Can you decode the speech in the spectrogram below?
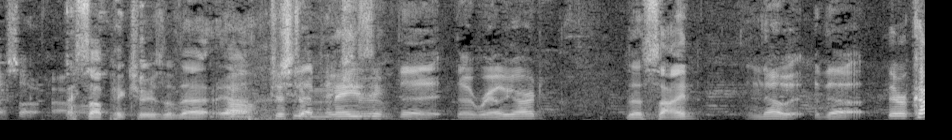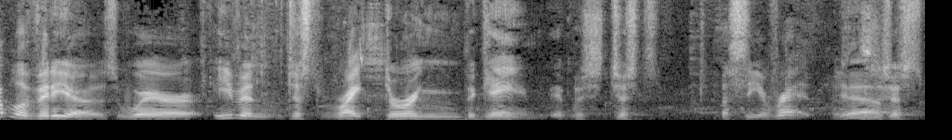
I saw. Uh, I saw pictures of that. Yeah. Oh, just See that amazing. of the the rail yard. The sign. No, the There were a couple of videos where even just right during the game, it was just a sea of red. It Yeah. was just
